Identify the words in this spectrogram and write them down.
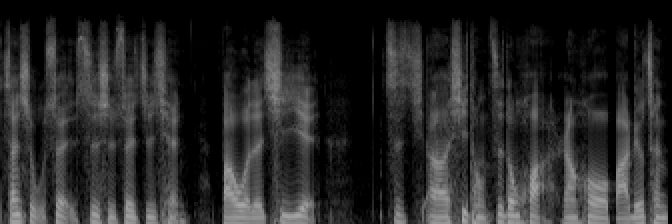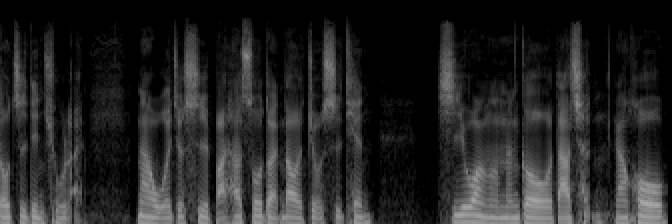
三十五岁、四十岁之前。把我的企业自呃系统自动化，然后把流程都制定出来。那我就是把它缩短到九十天，希望能够达成。然后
